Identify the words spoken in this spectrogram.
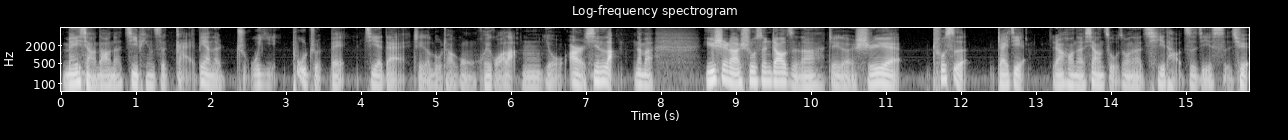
没想到呢，季平子改变了主意，不准备接待这个鲁昭公回国了。嗯，有二心了。那么，于是呢，叔孙昭子呢，这个十月初四斋戒，然后呢，向祖宗呢乞讨自己死去。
